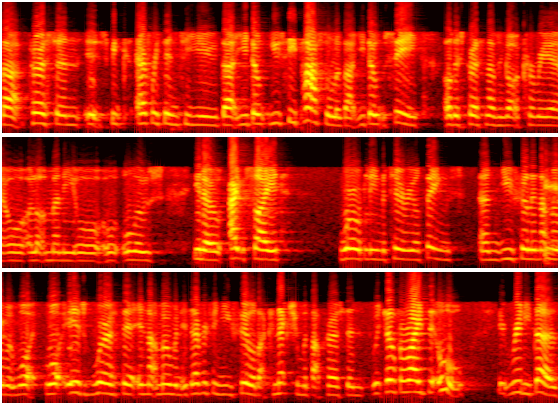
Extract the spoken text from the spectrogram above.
that person it speaks everything to you that you don't you see past all of that. You don't see oh this person hasn't got a career or a lot of money or, or all those you know outside worldly material things. And you feel in that Yeah. moment what what is worth it in that moment is everything you feel that connection with that person, which overrides it all It really does.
